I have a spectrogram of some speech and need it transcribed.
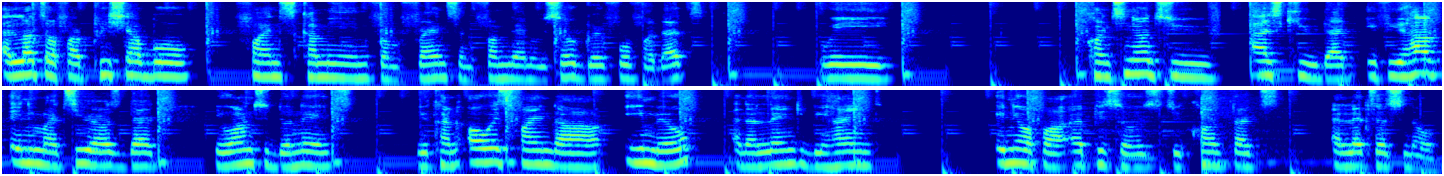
a lot of appreciable funds coming in from friends and family, and we're so grateful for that. We continue to ask you that if you have any materials that you want to donate, you can always find our email and a link behind any of our episodes to contact and let us know.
